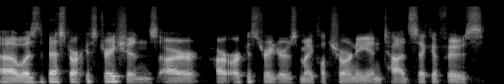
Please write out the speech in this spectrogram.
uh, was the best orchestrations. Our our orchestrators, Michael Chorney and Todd Sickafoose,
